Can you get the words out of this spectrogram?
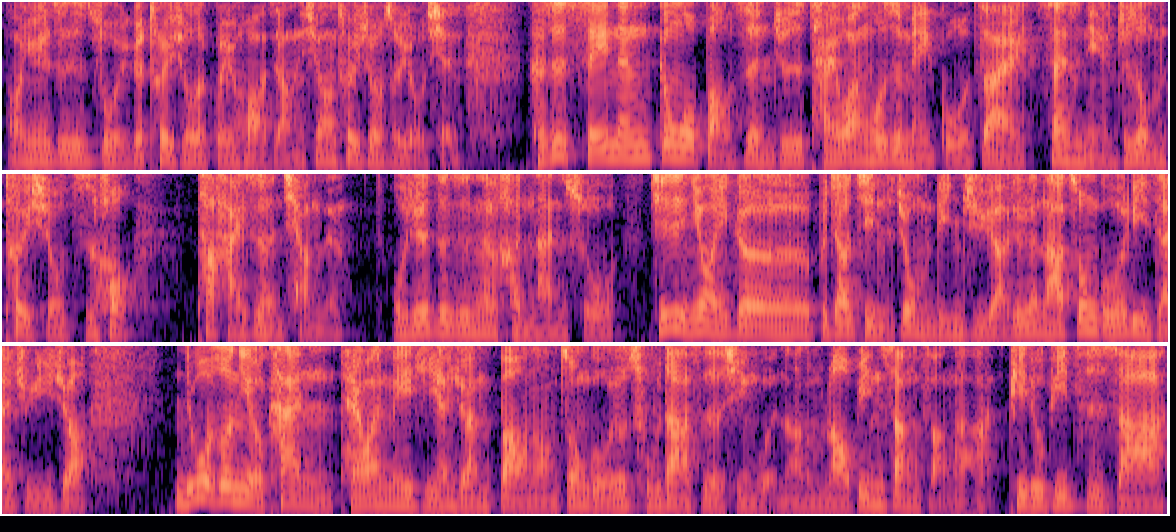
哦，因为这是做一个退休的规划，这样你希望退休的时候有钱。可是谁能跟我保证，就是台湾或是美国在三十年，就是我们退休之后，它还是很强的？我觉得这真的很难说。其实你用一个比较近的，就我们邻居啊，就是拿中国的例子来举例就好。如果说你有看台湾媒体很喜欢报那种中国又出大事的新闻啊，什么老兵上访啊 P to P 自杀，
